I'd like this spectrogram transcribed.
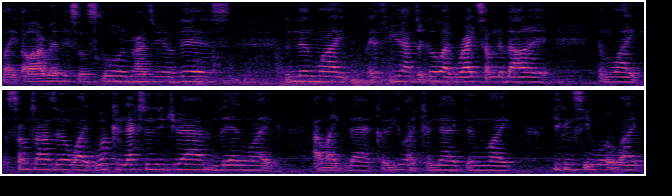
like oh i read this in school it reminds me of this and then like if you have to go like write something about it and like sometimes they're like what connections did you have and then like i like that because you like connect and like you can see what like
